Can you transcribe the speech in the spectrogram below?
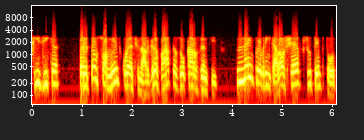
física para tão somente colecionar gravatas ou carros antigos nem para brincar aos chefes o tempo todo.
